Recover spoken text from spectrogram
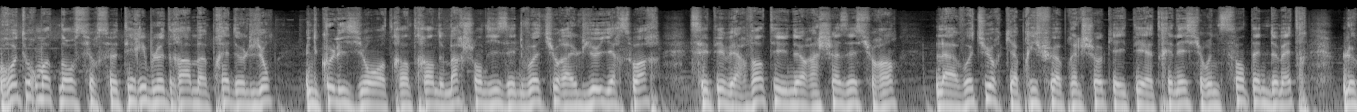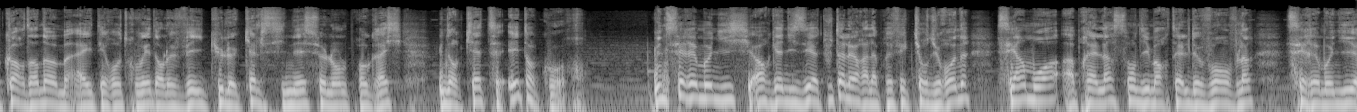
Retour maintenant sur ce terrible drame près de Lyon. Une collision entre un train de marchandises et une voiture a eu lieu hier soir. C'était vers 21h à Chazet-sur-Ain. La voiture qui a pris feu après le choc a été traînée sur une centaine de mètres. Le corps d'un homme a été retrouvé dans le véhicule calciné selon le progrès. Une enquête est en cours. Une cérémonie organisée à tout à l'heure à la préfecture du Rhône. C'est un mois après l'incendie mortel de Vaux-en-Velin. Cérémonie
